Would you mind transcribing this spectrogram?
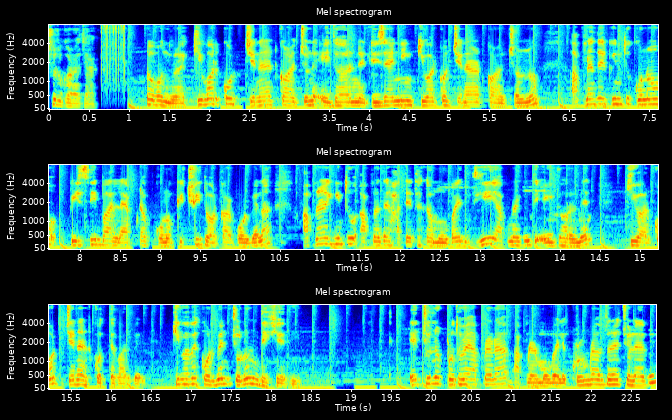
শুরু করা যাক। তো বন্ধুরা কিউআর কোড জেনারেট করার জন্য, এই ধরনের ডিজাইনিং কিউআর কোড জেনারেট করার জন্য আপনাদের কিন্তু কোনো পিসি বা ল্যাপটপ কোনো কিছুই দরকার পড়বে না। আপনারা কিন্তু আপনাদের হাতে থাকা মোবাইল দিয়েই আপনারা কিন্তু এই ধরনের কিউআর কোড জেনারেট করতে পারবেন। কীভাবে করবেন চলুন দেখিয়ে দিই। এর জন্য প্রথমে আপনারা আপনার মোবাইলে ক্রোম ব্রাউজারে চলে যাবেন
